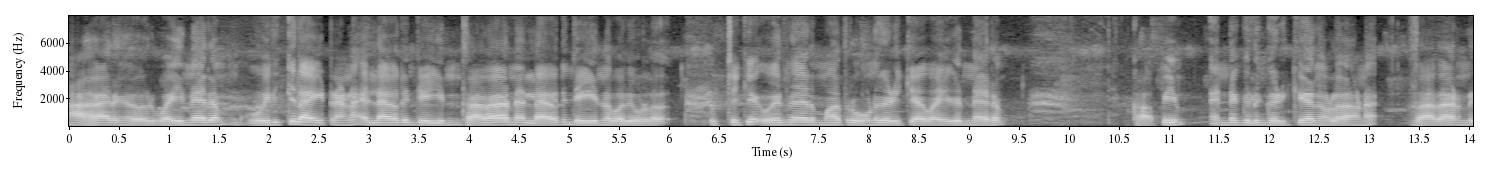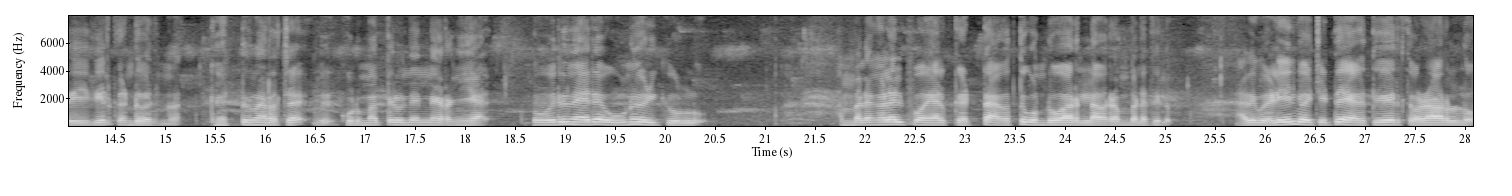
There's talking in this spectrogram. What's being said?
ആഹാരങ്ങൾ ഒരു വൈകുന്നേരം ഒരിക്കലായിട്ടാണ് എല്ലാവരും ചെയ്യുന്ന സാധാരണ എല്ലാവരും ചെയ്യുന്ന പതിവുള്ളത്. ഉച്ചയ്ക്ക് ഒരു നേരം മാത്രം ഊണ് കഴിക്കുക വൈകുന്നേരം കാപ്പിയും എന്തെങ്കിലും കഴിക്കുക എന്നുള്ളതാണ് സാധാരണ രീതിയിൽ കണ്ടുവരുന്നത്. കെട്ട് നിറച്ച് കുടുംബത്തിൽ നിന്ന് ഇറങ്ങിയാൽ ഒരു നേരം ഊണ് കഴിക്കുകയുള്ളൂ. അമ്പലങ്ങളിൽ പോയാൽ കെട്ട് അകത്ത് കൊണ്ടുപോകാറില്ല ഒരമ്പലത്തിലും. അത് വെളിയിൽ വെച്ചിട്ടേ അകത്ത് കയറി തൊഴാറുള്ളൂ.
